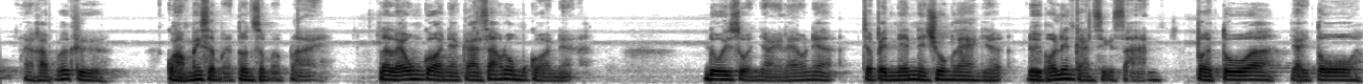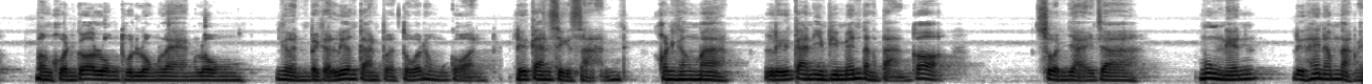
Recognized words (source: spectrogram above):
6นะครับก็คือความไม่เสมอต้นเสมอปลาย หลายๆองค์กรเนี่ยการสร้างร่วมองค์กรเนี่ยโดยส่วนใหญ่แล้วเนี่ยจะเป็นเน้นในช่วงแรกเยอะ โดยเฉพาะเรื่องการสื่อสาร เปิดตัวใหญ่โต บางคนก็ลงทุนลงแรงลงเงินไปกับเรื่องการเปิดตัวขององค์กร หรือการสื่อสารค่อนข้างมาก หรือการ implement ต่างๆ ก็ส่วนใหญ่จะมุ่งเน้นหรือให้น้ำหนักใน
